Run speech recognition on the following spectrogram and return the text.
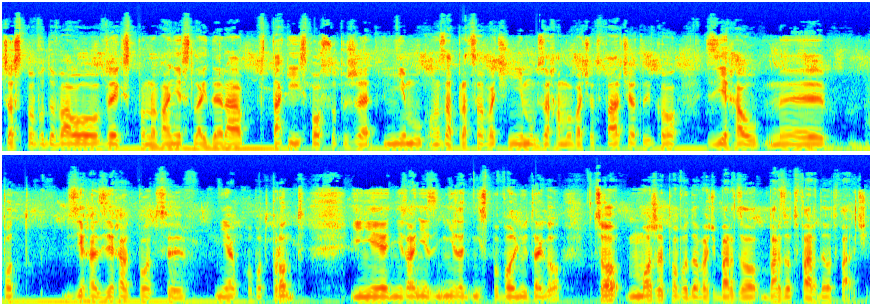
co spowodowało wyeksponowanie slidera w taki sposób, że nie mógł on zapracować i nie mógł zahamować otwarcia, tylko zjechał y, pod, zjechał, zjechał pod y, niejako pod prąd i nie, nie, nie, nie, nie spowolnił tego, co może powodować bardzo, bardzo twarde otwarcie.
